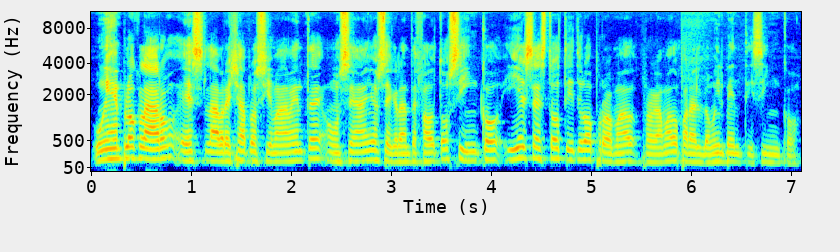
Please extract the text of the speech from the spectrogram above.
Un ejemplo claro es la brecha de aproximadamente 11 años de Grand Theft Auto 5 y el sexto título programado para el 2025.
